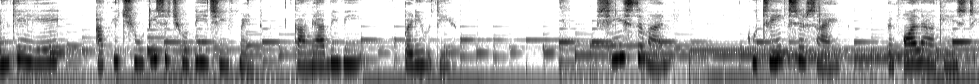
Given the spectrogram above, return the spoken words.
उनके लिए आपकी छोटी से छोटी अचीवमेंट कामयाबी भी बड़ी होती है। She is the one who takes your side when all are against you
